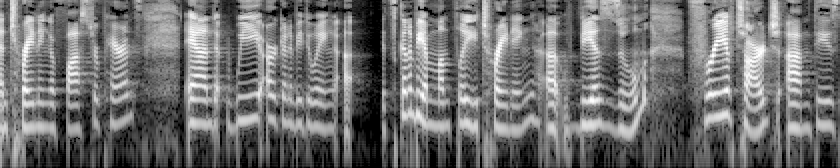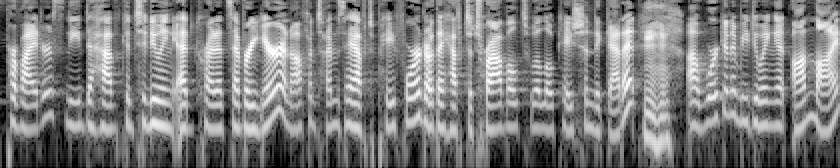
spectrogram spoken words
and training of foster parents and we are going to be doing it's going to be a monthly training uh, via zoom free of charge um, these providers need to have continuing ed credits every year and oftentimes they have to pay for it or they have to travel to a location to get it uh, we're going to be doing it online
